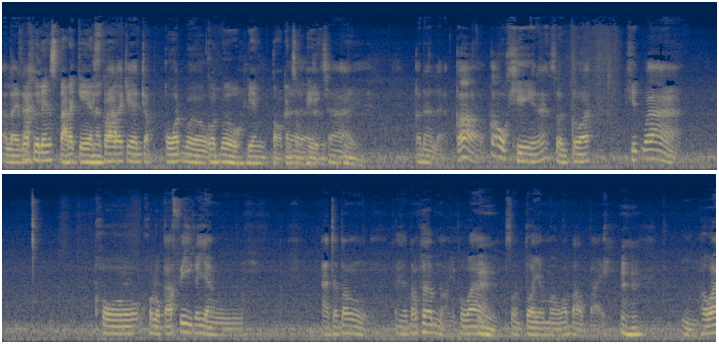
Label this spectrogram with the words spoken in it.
อะไรก็นะคือเล่น Start Again แล้วก็ Star Again กับ Ghost World God World เรียงต่อกันสองเพลง ใช่อืมก็นั่นแหละ ก็ก็โอเคนะ ส่วนตัวคิดว่าคโคโลกราฟีก็ยัง อาจจะต้องอาจจะต้องเพิ่มหน่อย เพราะว่าอืมส่วนตัวยังมองว่าเบาไปอือฮึอืมเพราะว่า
